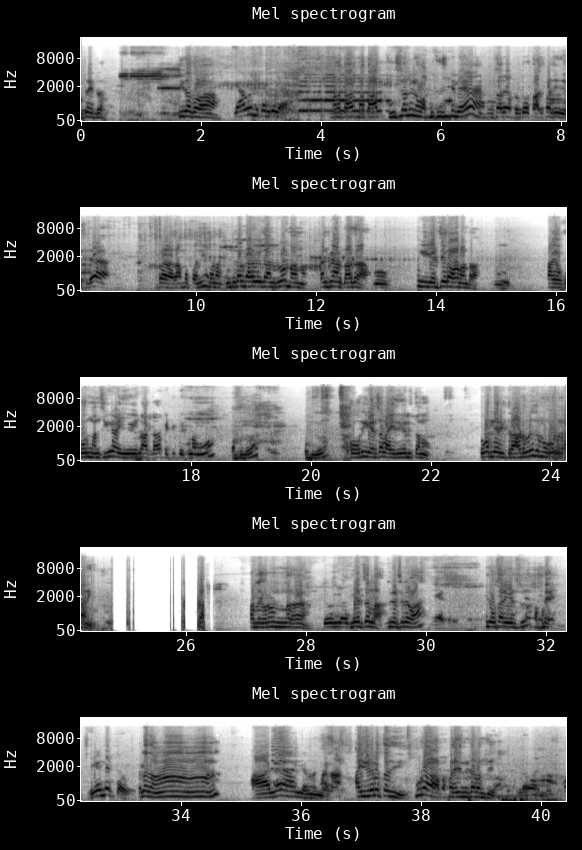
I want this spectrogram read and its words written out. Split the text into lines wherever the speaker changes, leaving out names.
ఇట్రా ఇట్రా మన తా మా తాత చూసిన నువ్వు అప్పుడు చూసింటిలే. ఒకసారి అప్పుడు తాత పరిచయం చేసిందే బా రామప్ప అని మన గుంతకల్ దారి దాంట్లో మా చనిపోయాడు తాత. ఎడ్చేకి రావాలంట. ఆ ఒక ఊరు మనిషికి ఐదు వేలు అట్లా పెట్టి పెట్టుకున్నాము. డబ్బులు. డబ్బులు. ఒక ఊరికి ఏడ్చాలి ఐదు వేలు ఇస్తాను. ఎవరు లేరు? ఇద్దరు ఆడోళ్ళు ఇద్దరు మొగోళ్ళు రాని. అట్లా ఎవరు ఉన్నారా? ఏడ్చల్లా? నువ్వు ఏడ్చలేవా? ఇది ఒకసారి ఏడ్చు అప్పుడే. అట్లా ఐదు వేలు వస్తుంది కూడా పదిహేను నిమిషాలు అంతే.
